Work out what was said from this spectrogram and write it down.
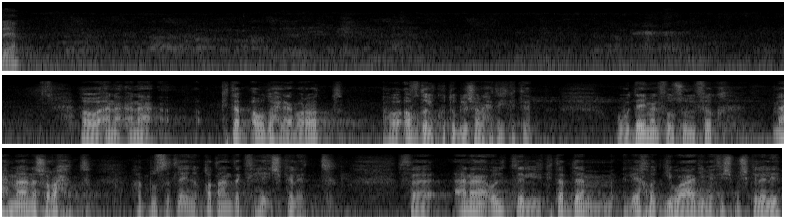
تقول إيه هو أنا أنا كتاب أوضح العبارات هو أفضل الكتب لشرحة الكتاب. ودايما في أصول الفقه مهما أنا شرحت هتبص تلاقي نقاط عندك فيها إشكالات. فأنا قلت الكتاب ده الإخوة تجيبه عادي ما فيش مشكلة. ليه؟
